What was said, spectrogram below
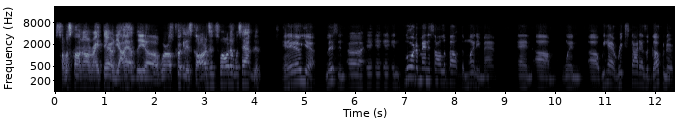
So what's going on right there? Y'all have the uh, world's crookedest guards in Florida. What's happening? Hell yeah! Listen, uh, in, in, Florida, man, it's all about the money, man. And um, when uh, we had Rick Scott as a governor,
